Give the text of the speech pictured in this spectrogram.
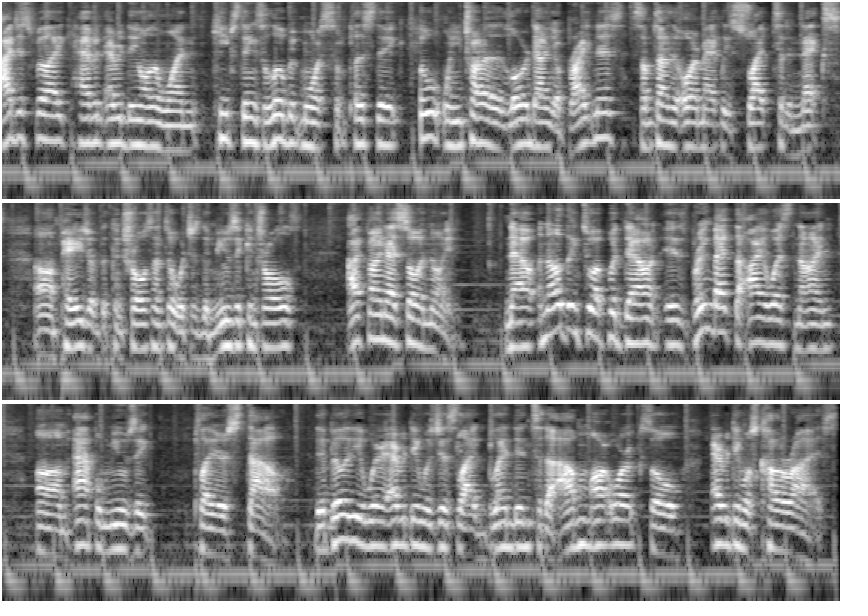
I just feel like having everything all in one keeps things a little bit more simplistic. When you try to lower down your brightness, sometimes it automatically swipes to the next um, page of the control center, which is the music controls. I find that so annoying. Now, another thing too I put down is bring back the iOS 9 um, Apple Music player style. The ability where everything was just like blend into the album artwork, so everything was colorized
